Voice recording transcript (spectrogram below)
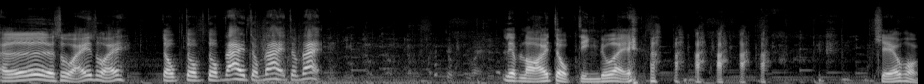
เออ สวยสวย จบจบจบได้จบได้จบได้ เรียบร้อยจบจริงด้วยโอเคครับผม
